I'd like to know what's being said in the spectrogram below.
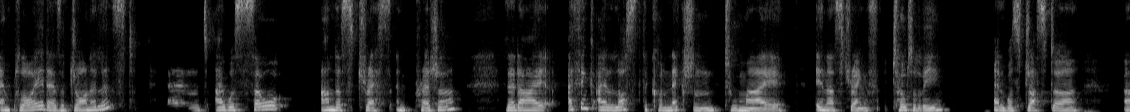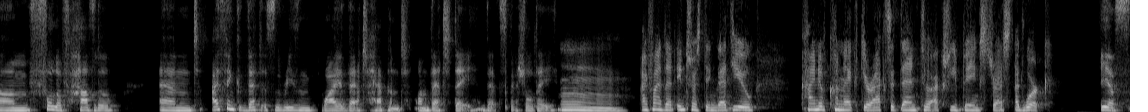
employed as a journalist, and I was so under stress and pressure that I, I think I lost the connection to my inner strength totally and was just uh, um, full of hustle. And I think that is the reason why that happened on that day, that special day. Mm, I find that interesting that you kind of connect your accident to actually being stressed at work. Yes.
